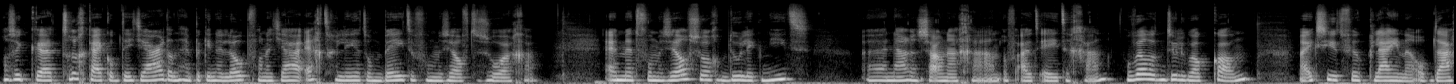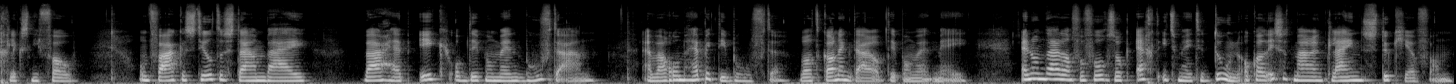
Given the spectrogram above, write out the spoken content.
Als ik uh, terugkijk op dit jaar, dan heb ik in de loop van het jaar echt geleerd om beter voor mezelf te zorgen. En met voor mezelf zorgen bedoel ik niet uh, naar een sauna gaan of uit eten gaan. Hoewel dat natuurlijk wel kan, maar ik zie het veel kleiner op dagelijks niveau. Om vaker stil te staan bij waar heb ik op dit moment behoefte aan? En waarom heb ik die behoefte? Wat kan ik daar op dit moment mee? En om daar dan vervolgens ook echt iets mee te doen, ook al is het maar een klein stukje van.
